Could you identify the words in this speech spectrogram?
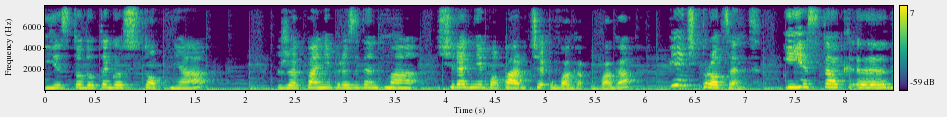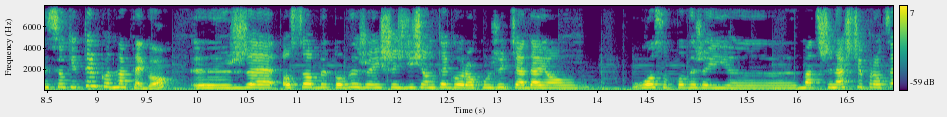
I jest to do tego stopnia, że pani prezydent ma średnie poparcie, uwaga, uwaga, 5%. I jest tak e, wysokie tylko dlatego, e, że osoby powyżej 60 roku życia dają u osób powyżej e, ma 13%,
